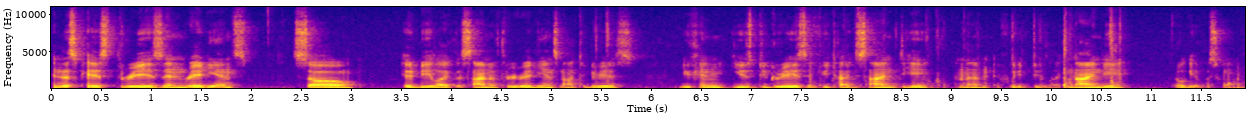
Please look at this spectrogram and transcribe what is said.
in this case, 3 is in radians, so it would be like the sine of 3 radians, not degrees. You can use degrees if you type sine d, and then if we do like 90, it'll give us one.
